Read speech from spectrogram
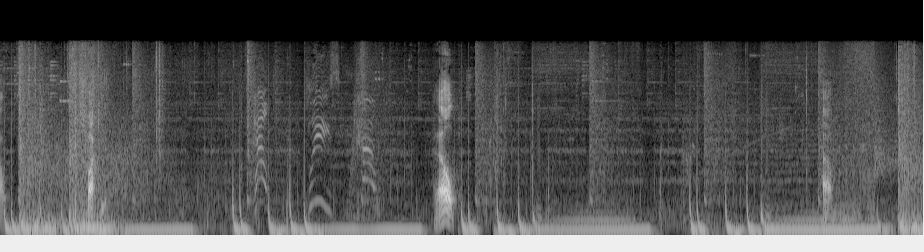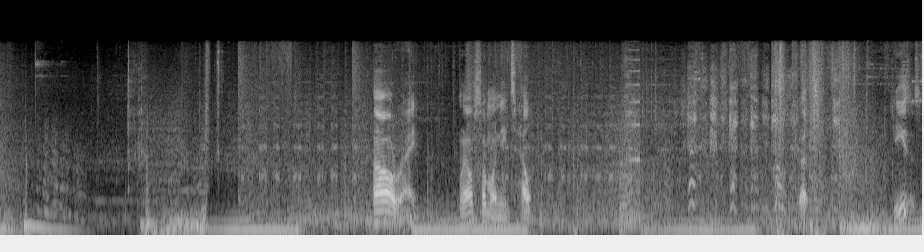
Oh. Fuck you. Help? Ow. Alright. Well, someone needs help. What? Jesus.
